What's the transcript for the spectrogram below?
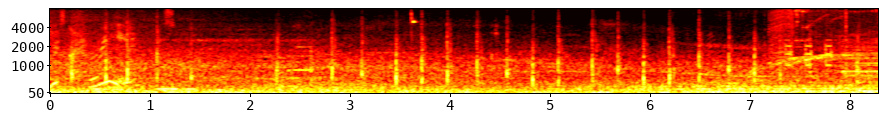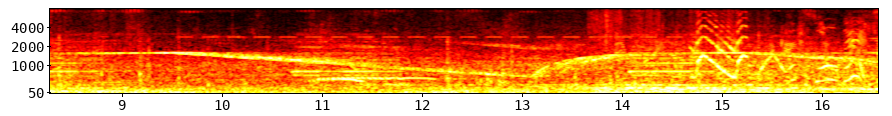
You creep. What's all this?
